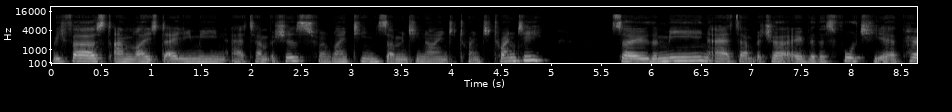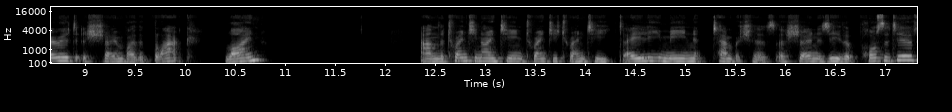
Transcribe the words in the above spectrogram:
We first analysed daily mean air temperatures from 1979 to 2020. So the mean air temperature over this 40-year period is shown by the black line and the 2019-2020 daily mean temperatures are shown as either positive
